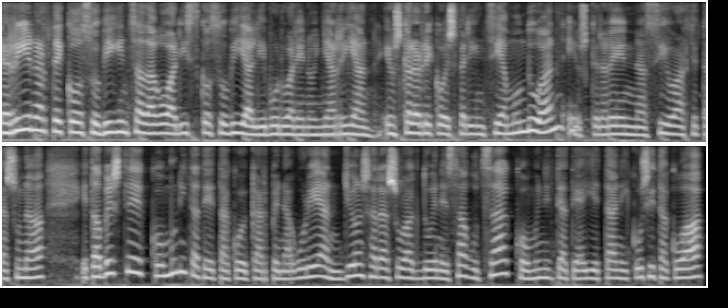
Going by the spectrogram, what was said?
Herrien arteko zubigintza dago arizko zubia liburuaren oinarrian, Euskal Herriko esperintzia munduan, Euskararen nazio artetasuna, eta beste komunitateetako ekarpena gurean, Jon Sarasuak duen ezagutza, komunitate haietan ikusitakoa,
